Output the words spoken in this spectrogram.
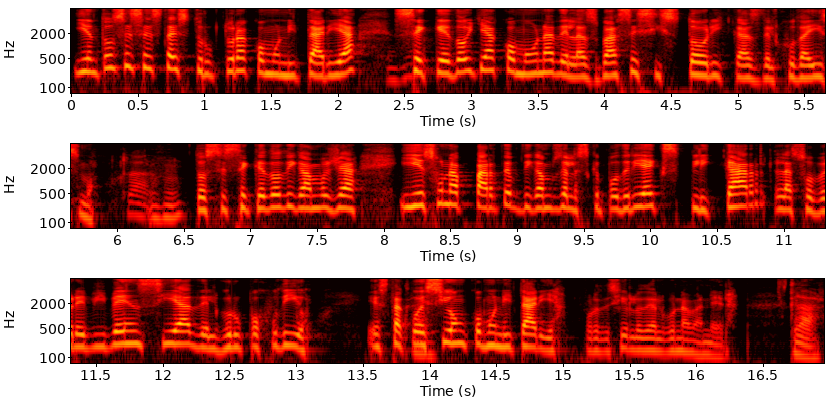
y entonces esta estructura comunitaria se quedó ya como una de las bases históricas del judaísmo. Entonces se quedó, digamos, ya, y es una parte, digamos, de las que podría explicar la sobrevivencia del grupo judío, esta cohesión comunitaria, por decirlo de alguna manera. Claro.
